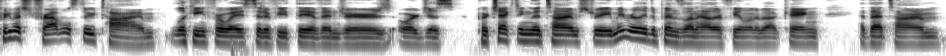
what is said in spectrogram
pretty much travels through time looking for ways to defeat the Avengers or just protecting the time stream. It really depends on how they're feeling about Kang at that time.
